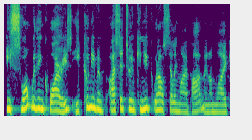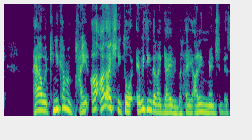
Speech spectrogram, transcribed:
he's swamped with inquiries. He couldn't even. I said to him, "Can you?" When I was selling my apartment, I'm like, "Howard, can you come and paint?" I, I actually thought everything that I gave him, but hey, I didn't mention this.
